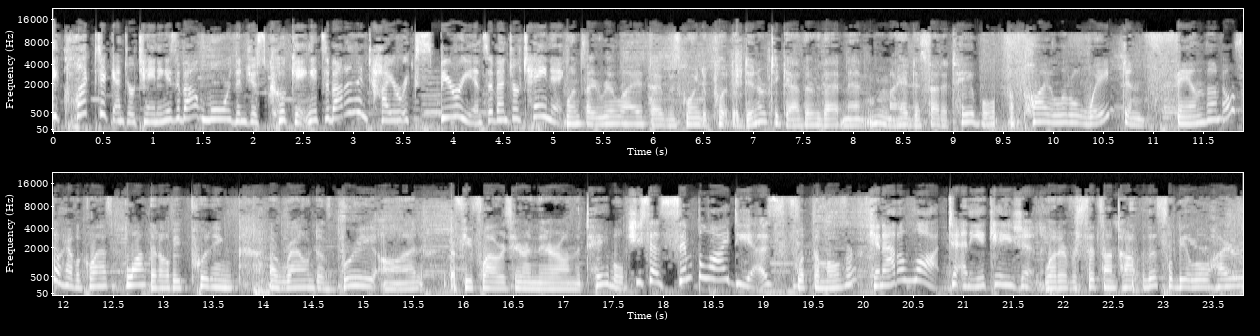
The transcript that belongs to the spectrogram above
Eclectic entertaining is about more than just cooking, it's about an entire experience of entertaining. Once I realized I was going to put a dinner together, that meant mm, I had to set a table, apply a little weight, and fan them. I also have a glass block that I'll be putting a round of brie on, a few flowers here and there on the table. She says simple ideas flip them over can add a lot to any occasion. Whatever sits on top of this will be a little higher.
